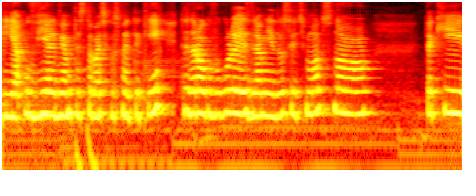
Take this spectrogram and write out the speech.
i ja uwielbiam testować kosmetyki. Ten rok w ogóle jest dla mnie dosyć mocno taki,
